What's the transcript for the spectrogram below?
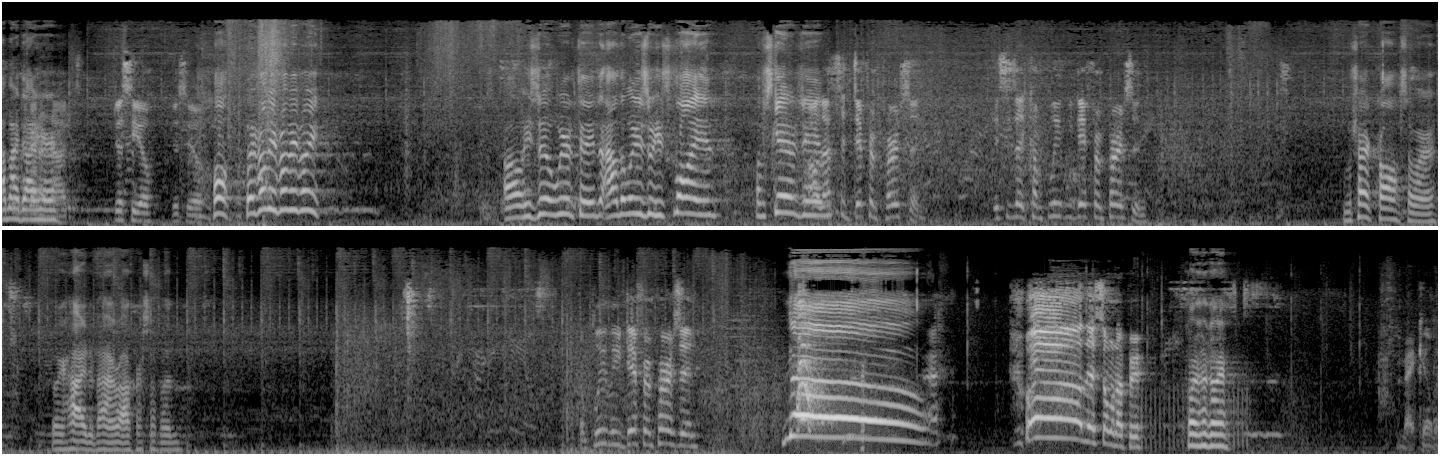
I might die Kinda here. knocked. Just heal. Just heal. Oh, wait, from me, from me, from me. Oh, he's doing a weird thing. I don't know what he's doing. He's flying. I'm scared, Oh, that's a different person. This is a completely different person. I'm gonna try to crawl somewhere. Like hide behind a rock or something. Completely different person. No! Oh, there's someone up here. Go ahead, go ahead. She might kill me.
